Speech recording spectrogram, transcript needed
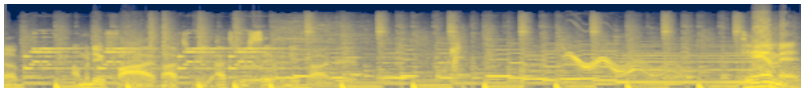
Up. I'm gonna do five. I have to be, I have to be safe and do five here. Damn it!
